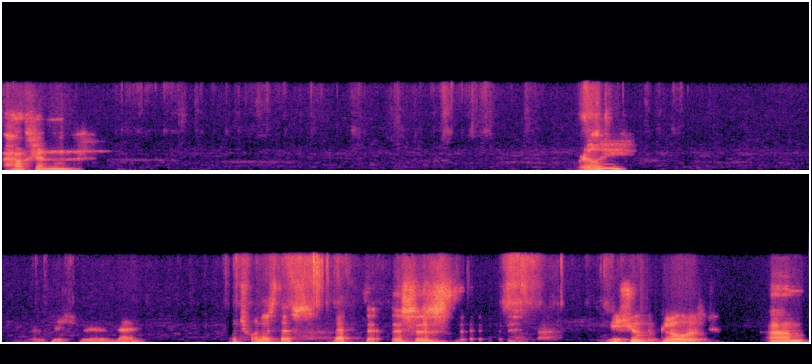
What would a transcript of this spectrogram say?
How can? Really? Which issue is that? Which one is this? That, Th- This is, Issue closed. um,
